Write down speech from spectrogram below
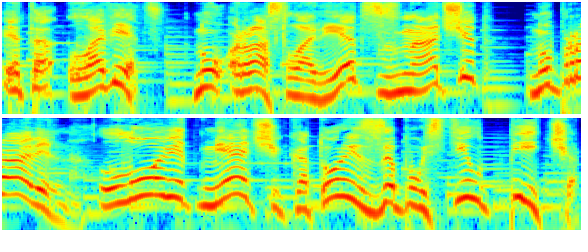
Это ловец. Ну, раз ловец, значит... Ну правильно, ловит мячик, который запустил питчер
